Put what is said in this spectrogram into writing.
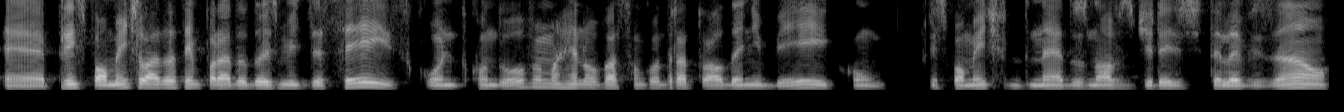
é, principalmente lá da temporada 2016, quando, quando, houve uma renovação contratual da NBA, com, principalmente né, dos novos direitos de televisão,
